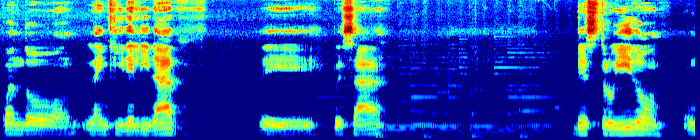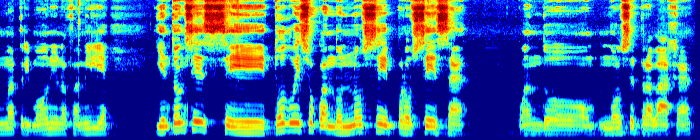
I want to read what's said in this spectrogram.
cuando la infidelidad eh, pues ha destruido un matrimonio, una familia. Y entonces eh, todo eso cuando no se procesa, cuando no se trabaja,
